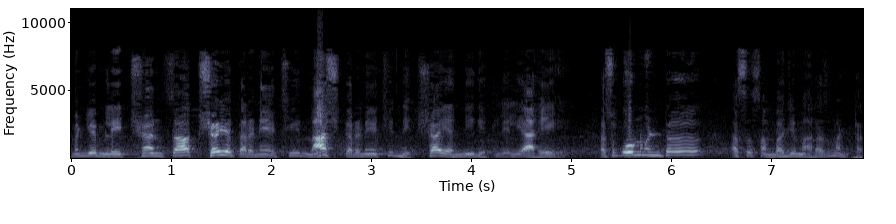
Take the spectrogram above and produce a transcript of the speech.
म्हणजे म्लेच्छांचा क्षय करण्याची नाश करण्याची दीक्षा यांनी घेतलेली आहे. असं कोण म्हणतं? असं संभाजी महाराज म्हणतात.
